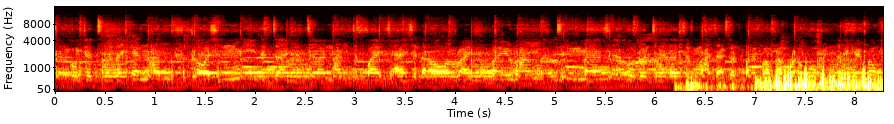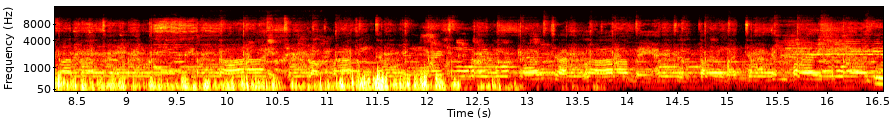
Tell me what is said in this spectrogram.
ฉันคงจะทำได้แค่นั้นขอฉันมีแต่ใจเธอนั้นจะไปจะให้ฉันเอาอะไรไปรักถึงแม้ แค่ความฝันใจตายเธอกลับมาต้องทำยังไงถึงไม่พูดทางจากลาไม่ให้เธอต้องมาจากกันไปอื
